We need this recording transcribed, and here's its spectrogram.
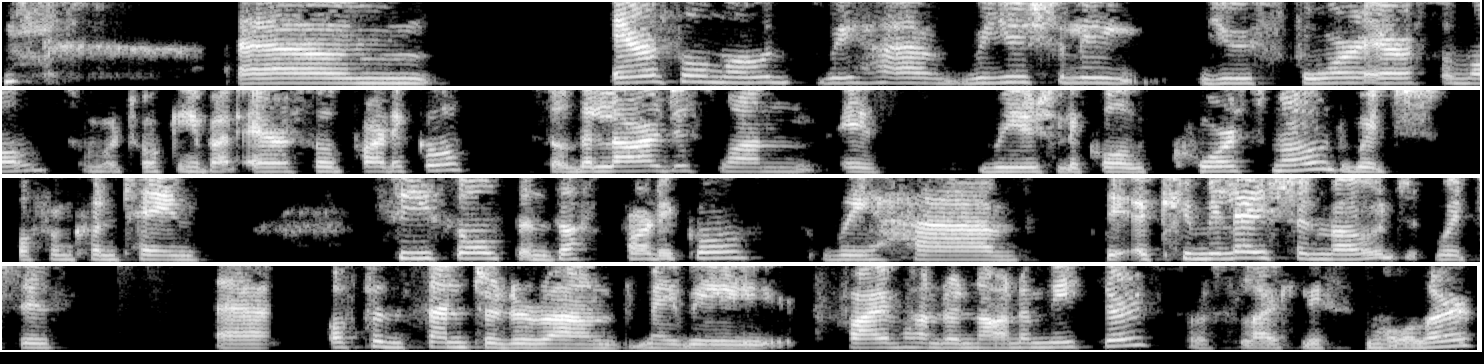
um, Aerosol modes, we have, we usually use four aerosol modes when we're talking about aerosol particles. So the largest one is we usually call coarse mode, which often contains sea salt and dust particles. We have the accumulation mode, which is uh, often centered around maybe 500 nanometers or slightly smaller.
